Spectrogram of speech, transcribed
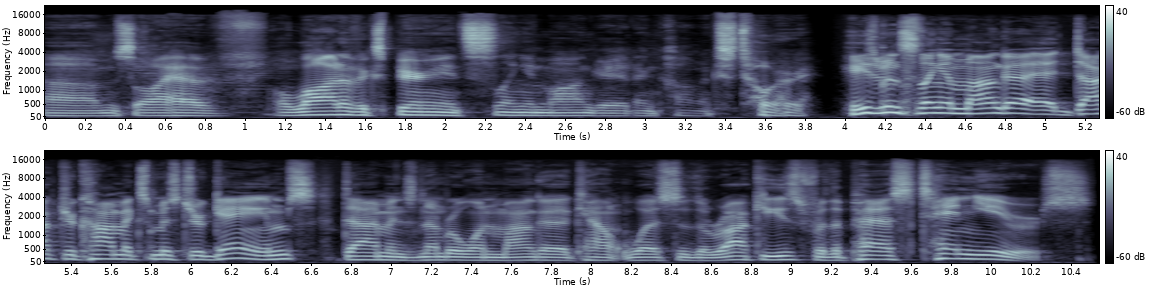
Um, so I have a lot of experience slinging manga at a comic store. He's been slinging manga at Dr. Comics Mr. Games, Diamond's number one manga account west of the Rockies, for the past 10 years.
